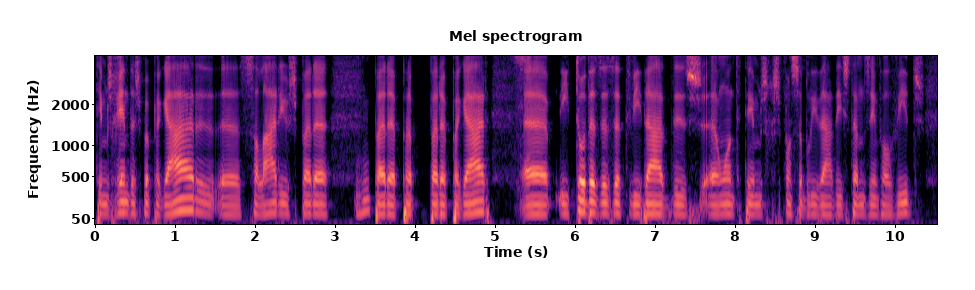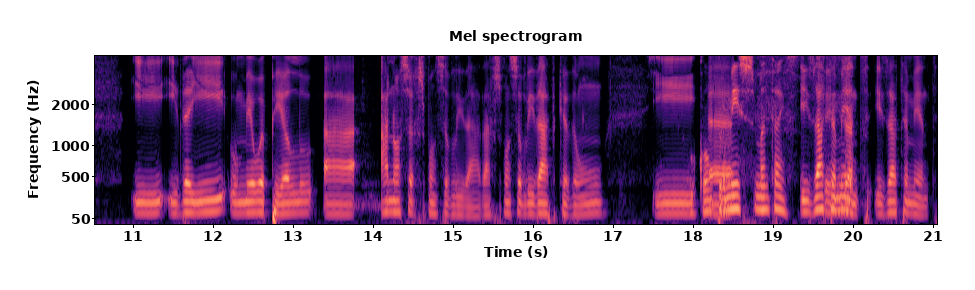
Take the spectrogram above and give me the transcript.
temos rendas para pagar, ah, salários para, para, para, para pagar e todas as atividades onde temos responsabilidade e estamos envolvidos, e, e daí o meu apelo à, à nossa responsabilidade, à responsabilidade de cada um. E, O compromisso mantém-se. Exatamente, exatamente.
